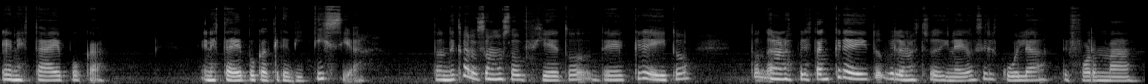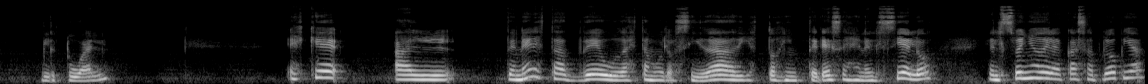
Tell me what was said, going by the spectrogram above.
en esta época? En esta época crediticia, donde claro, somos objeto de crédito, donde no nos prestan crédito, pero nuestro dinero circula de forma virtual. Es que al tener esta deuda, esta morosidad y estos intereses en el cielo, el sueño de la casa propia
